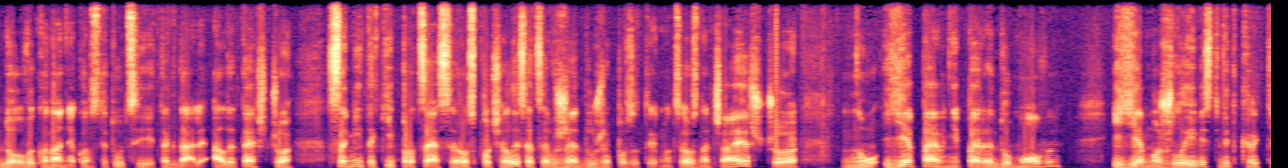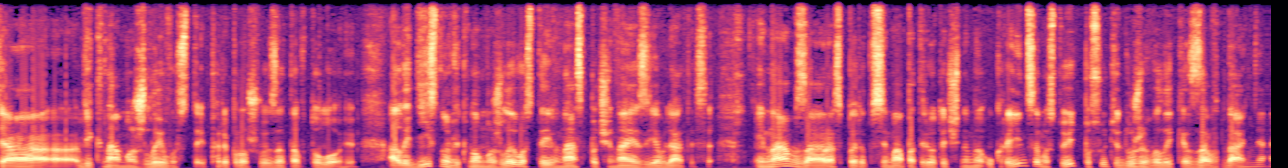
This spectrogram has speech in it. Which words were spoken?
до виконання конституції і так далі. Але те, що самі такі процеси розпочалися, це вже дуже позитивно. Це означає, що ну є певні передумови. І є можливість відкриття вікна можливостей. Перепрошую за тавтологію. Але дійсно вікно можливостей в нас починає з'являтися. І нам зараз перед всіма патріотичними українцями стоїть по суті дуже велике завдання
